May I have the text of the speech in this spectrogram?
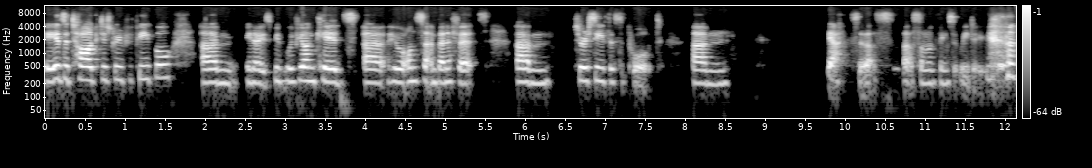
it is a targeted group of people. Um, you know, it's people with young kids uh, who are on certain benefits um, to receive the support. Um, yeah, so that's that's some of the things that we do.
